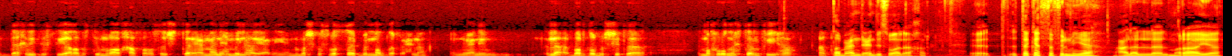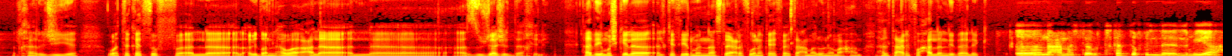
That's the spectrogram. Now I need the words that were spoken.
داخلية السيارة باستمرار خاصة فصل الشتاء يعني ما نهملها يعني إنه مش بس بالصيف بننظف إحنا إنه يعني لا برضه بالشتاء المفروض نهتم فيها. طب عندي عندي سؤال آخر. آه، تكثف المياه على المرايا الخارجية وتكثف أيضا الهواء على الزجاج الداخلي. هذه مشكلة الكثير من الناس لا يعرفون كيف يتعاملون معها هل تعرف حلا لذلك؟ آه نعم هسه تكثف المياه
